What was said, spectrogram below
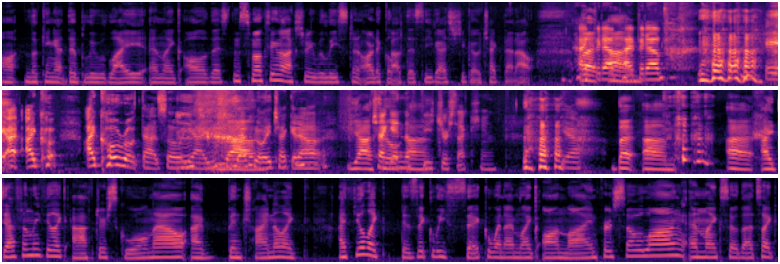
uh, looking at the blue light and like all of this. And Smoke Signal actually released an article about this, so you guys should go check that out. Hype But, it up, um, hype it up. hey, I I, co- I co-wrote that, so yeah, you should Yeah. definitely check it out. Yeah, Check so, in the uh, feature section. Yeah. But um, uh, I definitely feel like after school now, I've been trying to like, I feel like physically sick when I'm like online for so long. And like, so that's like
